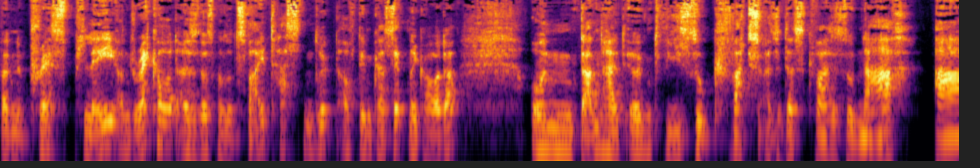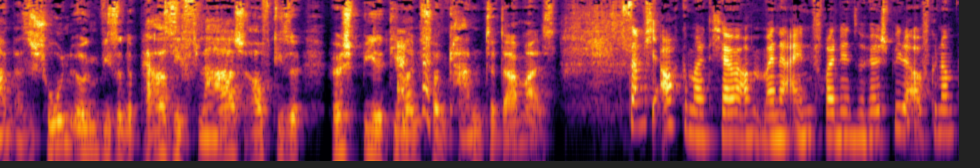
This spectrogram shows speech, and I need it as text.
eine Press Play und Record, also dass man so zwei Tasten drückt auf dem Kassettenrekorder und dann halt irgendwie so Quatsch, also das quasi so nachahmt, also schon irgendwie so eine Persiflage auf diese Hörspiele, die man schon kannte damals. Das habe ich auch gemacht. Ich habe auch mit meiner einen Freundin so Hörspiele aufgenommen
